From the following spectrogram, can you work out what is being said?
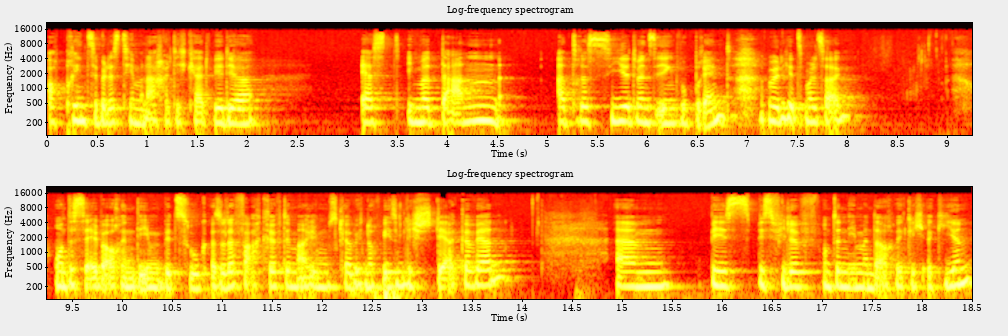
auch prinzipiell das Thema Nachhaltigkeit wird ja erst immer dann adressiert, wenn es irgendwo brennt, würde ich jetzt mal sagen. Und dasselbe auch in dem Bezug. Also der Fachkräftemangel muss, glaube ich, noch wesentlich stärker werden. Ähm, bis, bis viele Unternehmen da auch wirklich agieren.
